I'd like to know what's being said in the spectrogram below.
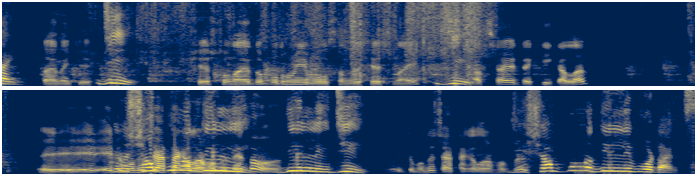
নাই। তাই নাকি? জি। শেষ তো নাই তো প্রথমেই বলছেন যে শেষ নাই। জি। আচ্ছা এটা কি কালার এটার এটা মধ্যে চারটা কালার হবে তো? দিল্লি জি। এটার মধ্যে চারটা কালার হবে। জি সম্পূর্ণ দিল্লি প্রোডাক্টস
